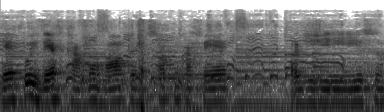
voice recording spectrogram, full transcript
depois dessa, carvão rota, só com café para digerir isso.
